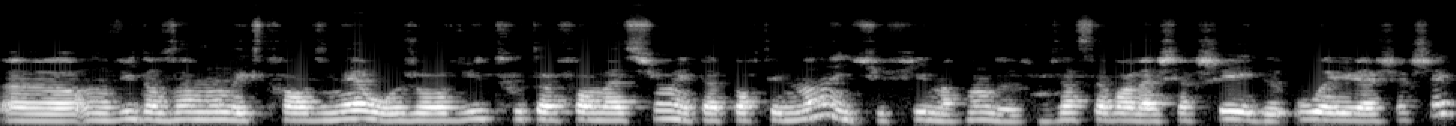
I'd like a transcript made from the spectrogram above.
Euh, on vit dans un monde extraordinaire où aujourd'hui toute information est à portée de main. Il suffit maintenant de bien savoir la chercher et de où aller la chercher.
